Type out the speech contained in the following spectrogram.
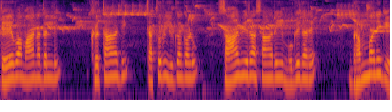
ದೇವಮಾನದಲ್ಲಿ ಕೃತಾದಿ ಚತುರ್ಯುಗಗಳು ಸಾವಿರ ಸಾರಿ ಮುಗಿದರೆ ಬ್ರಹ್ಮನಿಗೆ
